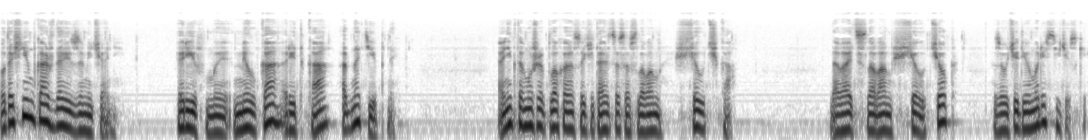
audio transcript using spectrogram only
Уточним каждое из замечаний. Рифмы мелка, редка, однотипны. Они к тому же плохо сочетаются со словом «щелчка». Давать словам «щелчок» звучит юмористически.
